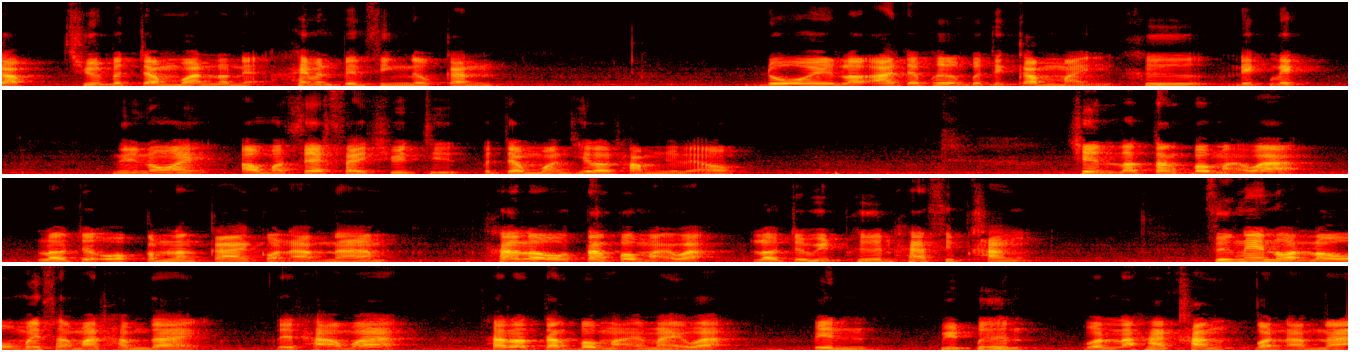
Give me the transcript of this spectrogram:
กับชีวิตประจำวันเราเนี่ยให้มันเป็นสิ่งเดียวกัน โดยเราอาจจะเพิ่มพฤติกรรมใหม่คือเล็กๆ น้อยๆ เอามาแทรกใส่ชีวิตที่ประจำวันที่เราทำอยู่แล้ว เช่นเราตั้งเป้าหมายว่า เราจะออกกำลังกายก่อนอาบน้ำถ้าเราตั้งเป้าหมายว่า เราจะวิดพื้นห้าสิบครั้ง ซึ่งแน่นอนเราไม่สามารถทำได้ แต่ถามว่าถ้าเราตั้งเป้าหมายใหม่ว่า เป็นวิดพื้นวันละห้าครั้งก่อนอาบน้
